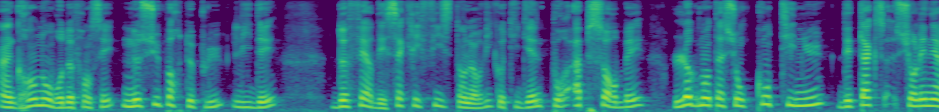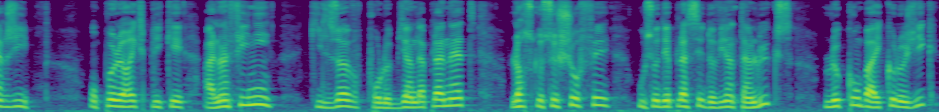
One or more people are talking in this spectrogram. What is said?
un grand nombre de Français ne supportent plus l'idée de faire des sacrifices dans leur vie quotidienne pour absorber l'augmentation continue des taxes sur l'énergie. On peut leur expliquer à l'infini qu'ils œuvrent pour le bien de la planète, lorsque se chauffer ou se déplacer devient un luxe, le combat écologique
